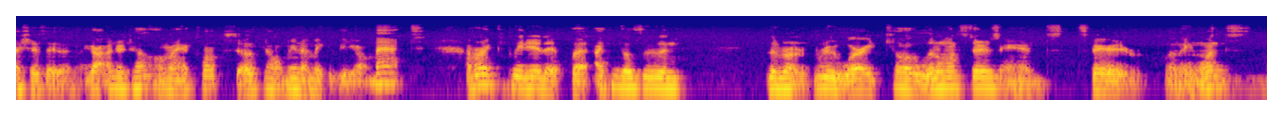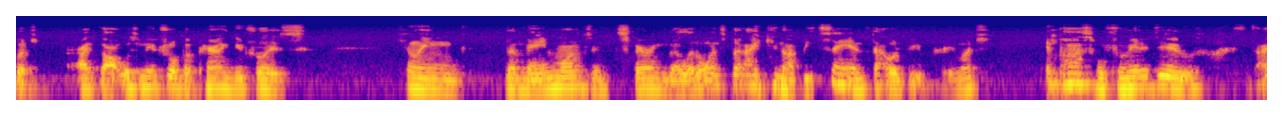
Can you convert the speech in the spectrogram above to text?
I should say that. I got Undertale on my Xbox, so if y'all want me to make a video on that, I've already completed it, but I can go through the, the route where I kill little monsters and spare living ones, which I thought was neutral, but apparently neutral is killing the main ones and sparing the little ones, but I cannot beat Sans. That would be pretty much impossible for me to do, since I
